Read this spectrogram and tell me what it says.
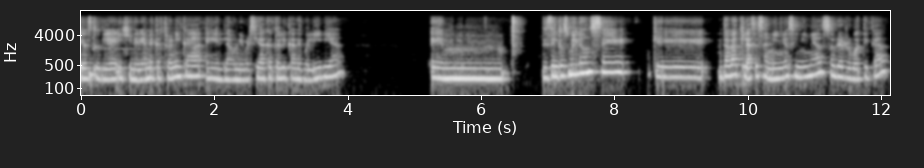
Yo estudié ingeniería mecatrónica en la Universidad Católica de Bolivia. Em, desde el 2011 que daba clases a niños y niñas sobre robótica,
